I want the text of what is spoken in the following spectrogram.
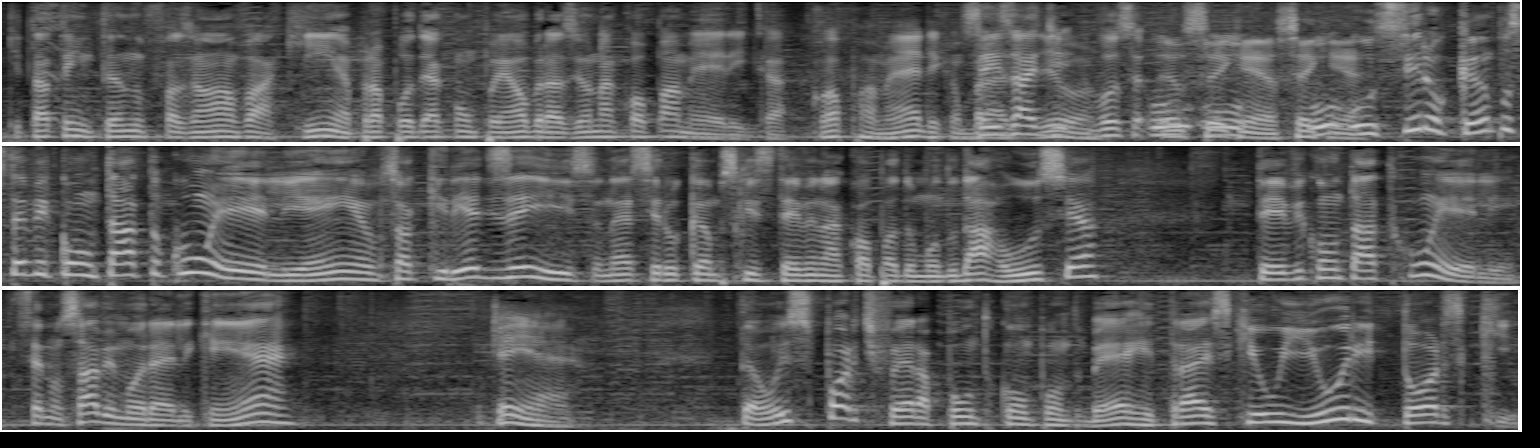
que tá tentando fazer uma vaquinha pra poder acompanhar o Brasil na Copa América. Copa América, Vocês adi- Brasil. você- Eu sei quem é, eu sei o, quem é. o Ciro Campos teve contato com ele, hein? Eu só queria dizer isso, né? Ciro Campos que esteve na Copa do Mundo da Rússia, teve contato com ele. Você não sabe, Morelli, quem é? Quem é? Então, o esportefera.com.br traz que o Yuri Torski,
